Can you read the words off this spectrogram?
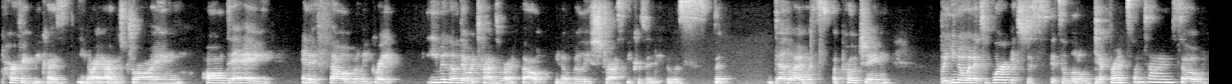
perfect because, you know, I, I was drawing all day and it felt really great even though there were times where I felt, you know, really stressed because it, it was the deadline was approaching. But you know, when it's work, it's just it's a little different sometimes. So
